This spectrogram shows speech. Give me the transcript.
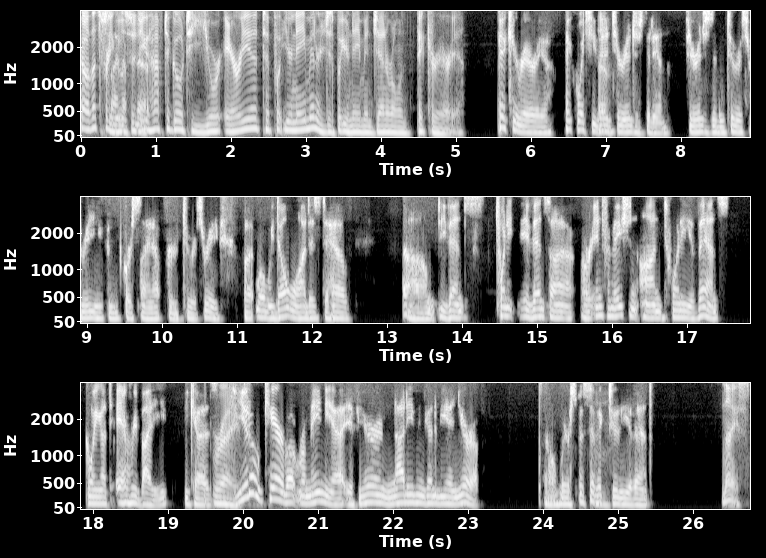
Oh, that's pretty cool. So, do you have to go to your area to put your name in, or you just put your name in general and pick your area? Pick your area, pick which event you're interested in. If you're interested in two or three, you can, of course, sign up for two or three. But what we don't want is to have um, events, 20 events on, or information on 20 events going out to everybody because Right. you don't care about Romania if you're not even going to be in Europe. So we're specific Mhm. to the event. Nice.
